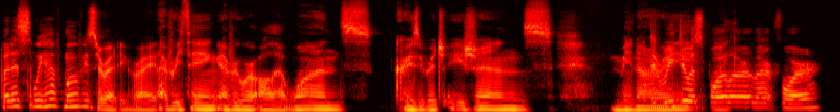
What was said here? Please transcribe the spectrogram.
But it's we have movies already, right? Everything, everywhere, all at once. Crazy Rich Asians. Minari. Did we do a spoiler alert for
